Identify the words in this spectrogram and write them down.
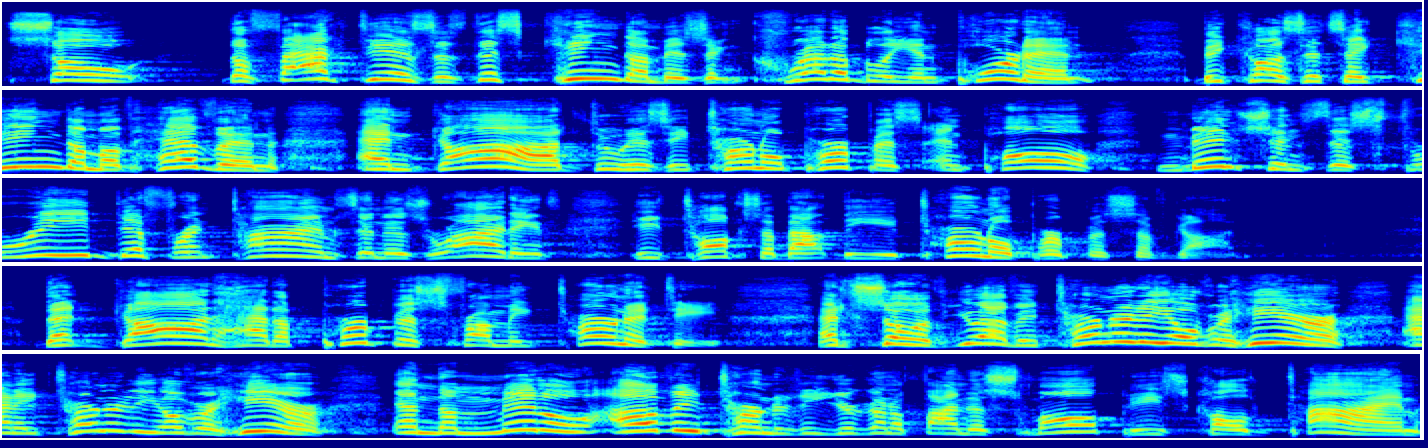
So the fact is, is this kingdom is incredibly important because it's a kingdom of heaven and God through his eternal purpose. And Paul mentions this three different times in his writings. He talks about the eternal purpose of God that God had a purpose from eternity. And so, if you have eternity over here and eternity over here, in the middle of eternity, you're going to find a small piece called time,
